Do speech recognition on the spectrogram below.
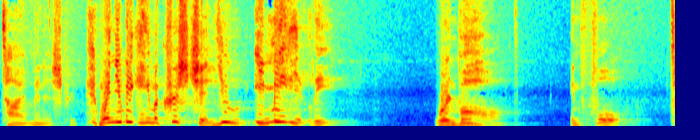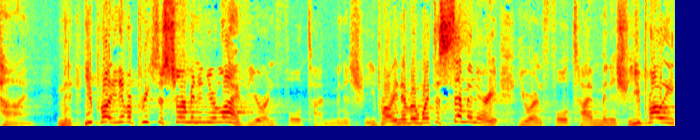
time ministry. When you became a Christian, you immediately were involved in full time ministry. You probably never preached a sermon in your life. You're in full time ministry. You probably never went to seminary. You're in full time ministry. You probably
